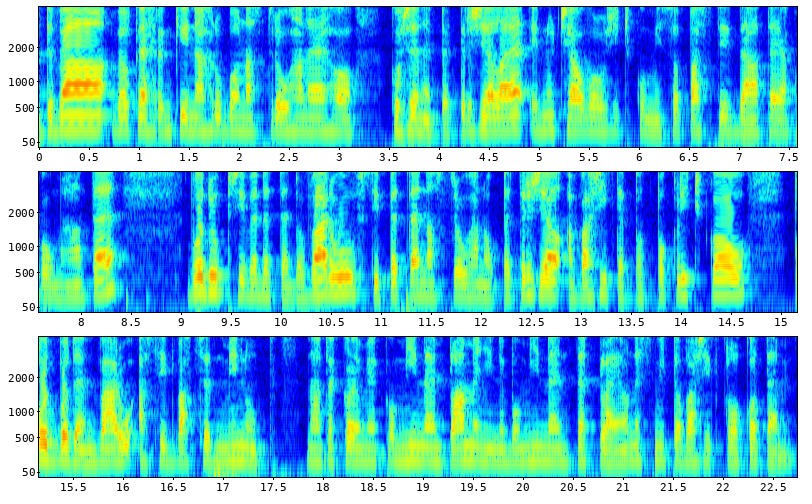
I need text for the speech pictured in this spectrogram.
dva velké hrnky na hrubo nastrouhaného kořene petržele, jednu čajovou ložičku misopasty, dáte, jakou máte. Vodu přivedete do varu, vsypete nastrouhanou petržel a vaříte pod pokličkou pod bodem varu asi 20 minut na takovém jako mírném plameni nebo mírném teple, jo? nesmí to vařit klokotem.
